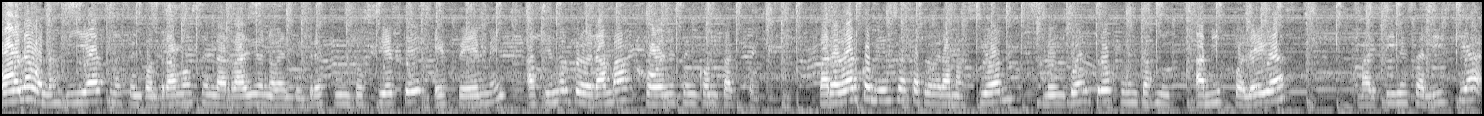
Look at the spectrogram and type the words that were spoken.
Hola, buenos días. Nos encontramos en la radio 93.7 FM haciendo el programa Jóvenes en Contacto. Para dar comienzo a esta programación me encuentro junto a mis, colegas Martínez Alicia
